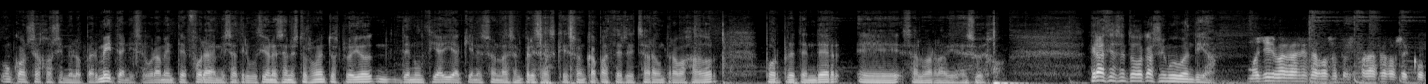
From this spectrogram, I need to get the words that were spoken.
un consejo, si me lo permiten, y seguramente fuera de mis atribuciones en estos momentos, pero yo denunciaría quiénes son las empresas que son capaces de echar a un trabajador por pretender eh, salvar la vida de su hijo. Gracias en todo caso y muy buen día. Muchísimas gracias a vosotros por haceros eco.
